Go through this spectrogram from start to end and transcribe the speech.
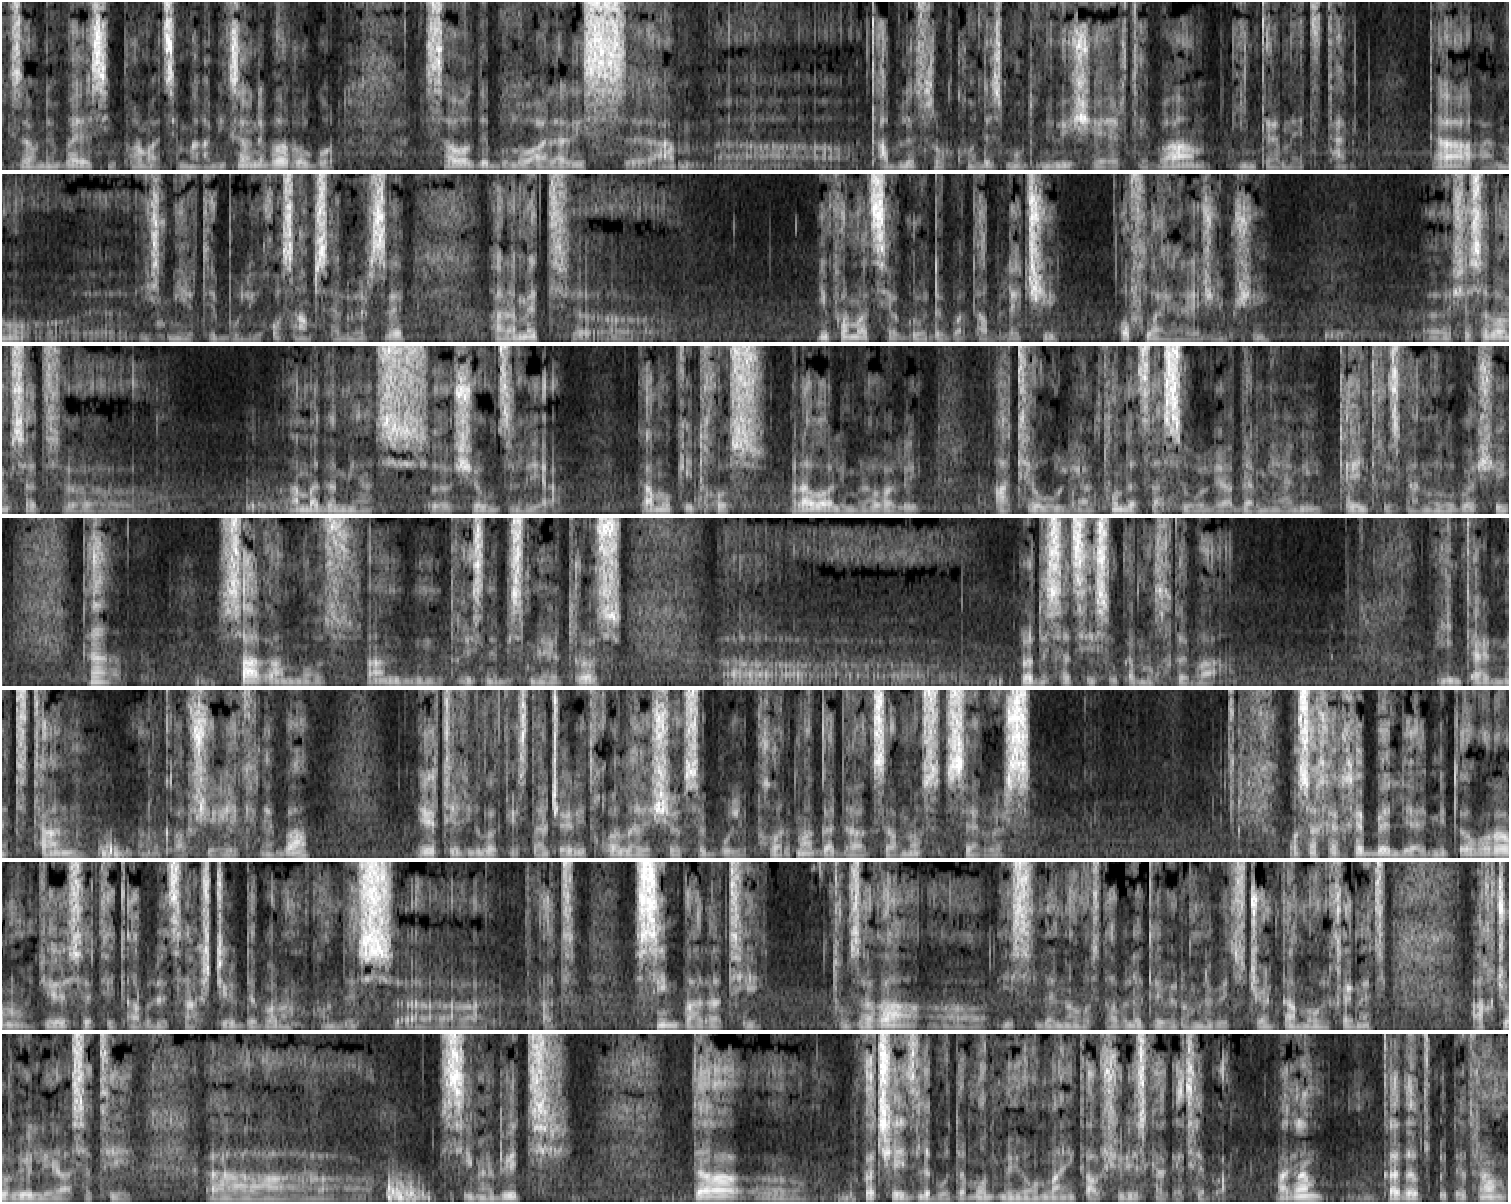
იგზავნება ეს ინფორმაცია, მაგრამ იგზავნება როგორ? სავალდებულო არ არის ამ ტაბლეტს რომ გქონდეს მუდმივი შეერთება ინტერნეტთან და ანუ ის მიერთებული იყოს ამ სერვერზე, არამედ ინფორმაცია გროვდება ტაბლეტში, ოფლაინ რეჟიმში. შესაბამისად ამ ადამიანს შეუძლია გამოკითხოს. მრავალი მრავალი ათეული ან თუნდაც ასეული ადამიანი თელი დღის განმავლობაში და საღამოს ან დღის ნებისმიერ დროს აა როდესაც ის უკვე მოხდება ინტერნეტთან კავშირი ექნება ერთი ღილაკის დაჭერით ყველა ეს შევსებული ფორმა გადააგზავნოს სერვერს. მოსახერხებელია იმიტომ რომ ჯერ ეს ერთი ტაბლეტს არ სჭირდება რომ კონდეს აა თქვათ სიმბარათი თუმცა ის Lenovo-ს ტაბლეტები რომლებიც ჩვენ გამოვიყენეთ აღჭურვილია ასეთი აა სიმებით და თქვა შეიძლებოდა მოდმივი ონლაინ კავშირის გაკეთება. მაგრამ გადავწყვიტეთ რომ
